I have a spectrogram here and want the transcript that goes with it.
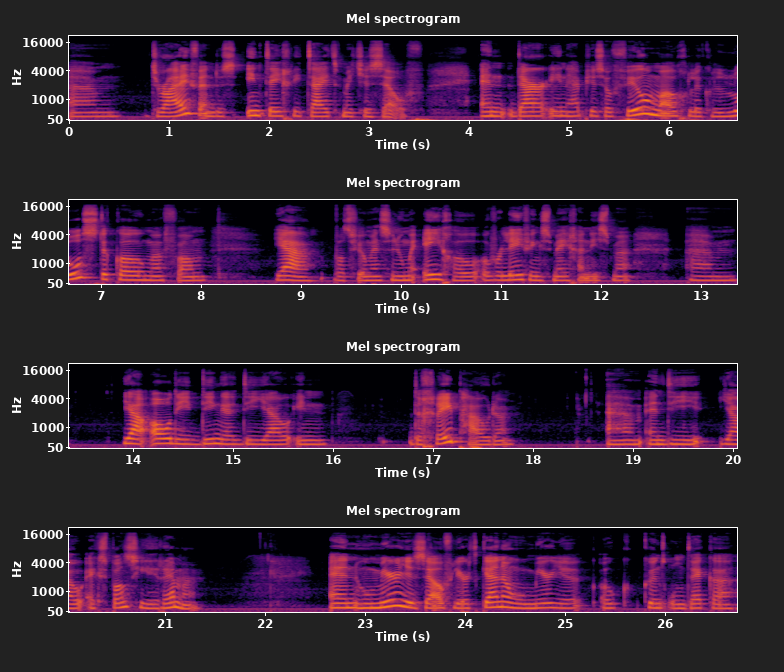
ehm, drive en dus integriteit met jezelf. En daarin heb je zoveel mogelijk los te komen van, ja, wat veel mensen noemen ego, overlevingsmechanismen. Ehm, ja, al die dingen die jou in de greep houden um, en die jouw expansie remmen. En hoe meer je jezelf leert kennen, hoe meer je ook kunt ontdekken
